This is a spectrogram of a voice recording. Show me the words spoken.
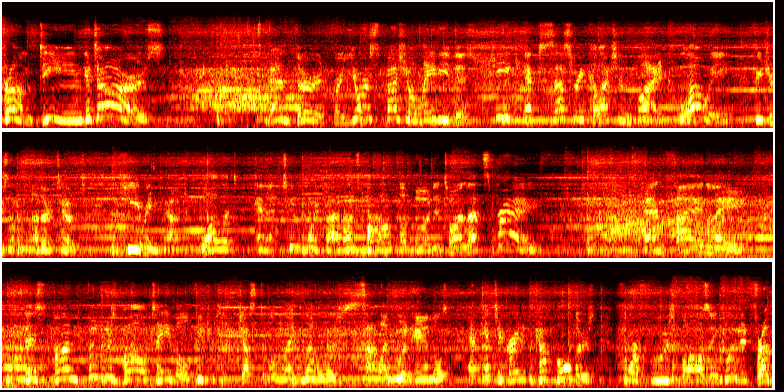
from Dean Guitars. And third, for your special lady, this chic accessory collection by Chloe features a leather tote, keyring pouch, wallet, and a 2.5 ounce bottle of Eau de Toilette spray. And finally, this fun foosball table features adjustable leg levelers, solid wood handles, and integrated cup holders. Four foosballs included from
